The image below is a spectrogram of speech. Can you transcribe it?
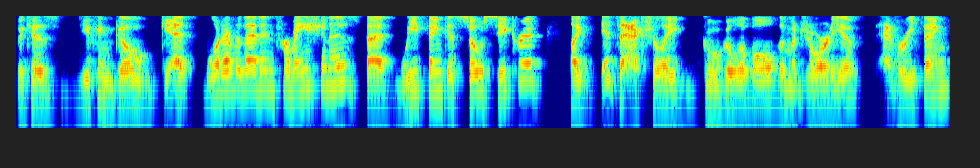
because you can go get whatever that information is that we think is so secret. Like it's actually Googleable, the majority of everything.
